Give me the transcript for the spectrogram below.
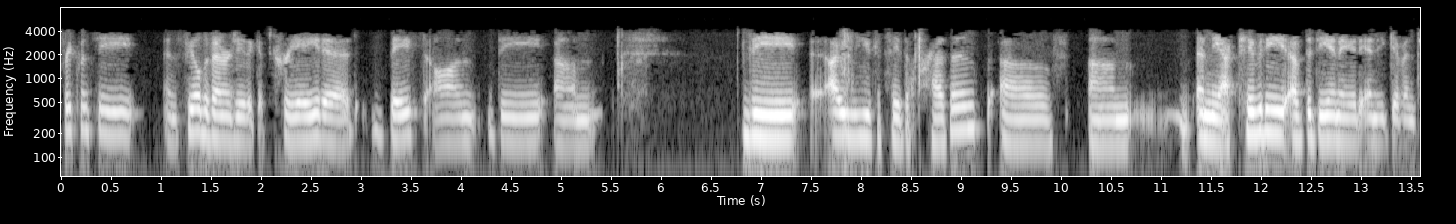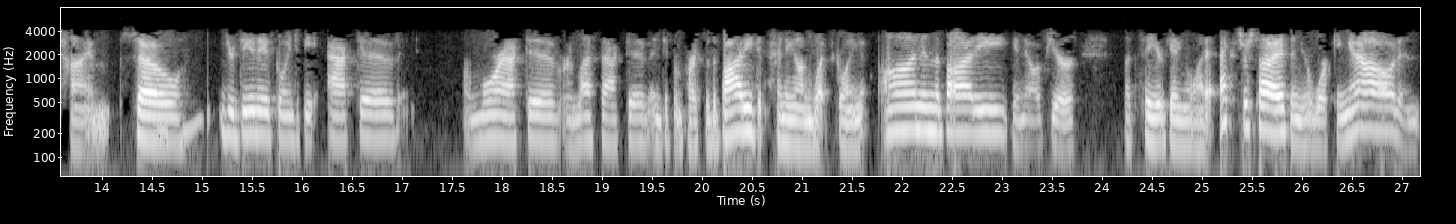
frequency and field of energy that gets created based on the um, the uh, you could say the presence of um, and the activity of the DNA at any given time. So mm-hmm. your DNA is going to be active or more active or less active in different parts of the body depending on what's going on in the body. You know, if you're let's say you're getting a lot of exercise and you're working out and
